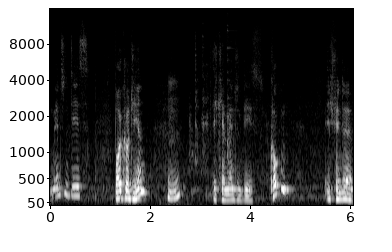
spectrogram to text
Menschen, die es boykottieren. Mhm. Ich kenne Menschen, die es gucken. Ich finde,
